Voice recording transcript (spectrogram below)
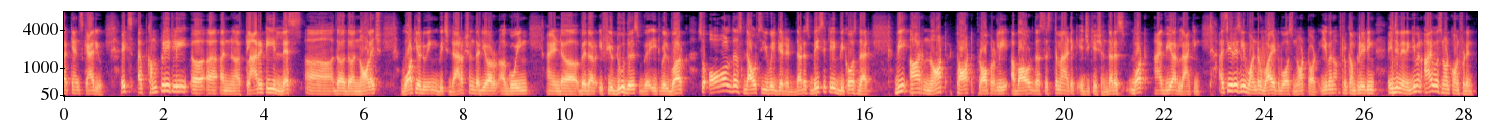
that can scare you. It's a completely uh, uh, uh, clarity less uh, the, the knowledge, what you're doing, which direction that you're going and whether if you do this, it will work. So all those doubts you will get it. That is basically because that we are not taught properly about the systematic education. That is what I, we are lacking. I seriously wonder why it was not taught. Even after completing engineering, even I was not confident.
